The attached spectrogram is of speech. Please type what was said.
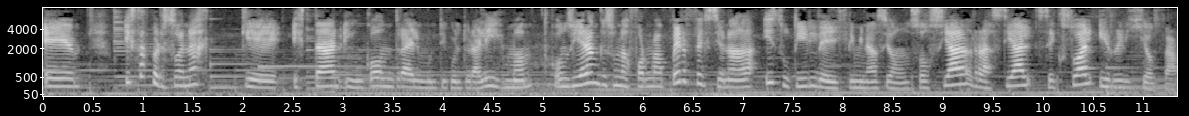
Eh, estas personas que están en contra del multiculturalismo consideran que es una forma perfeccionada y sutil de discriminación social, racial, sexual y religiosa.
